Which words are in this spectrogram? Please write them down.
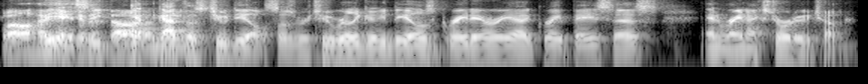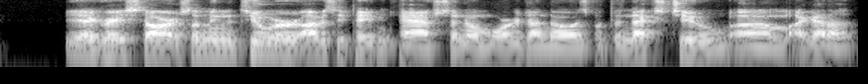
Well, hey, yeah, you so done. got, I got mean, those two deals. Those were two really good deals. Great area, great basis, and right next door to each other. yeah, great start. So, I mean, the two were obviously paid in cash, so no mortgage on those. But the next two, um, I got a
